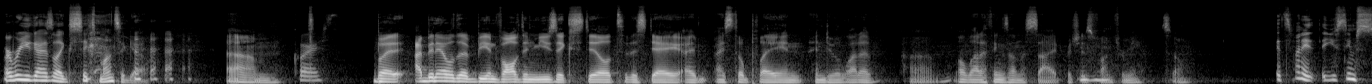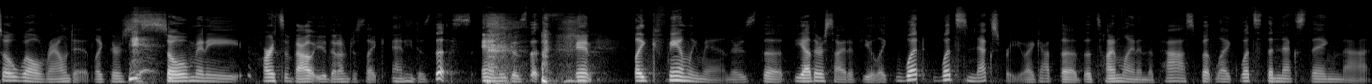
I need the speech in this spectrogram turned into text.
where were you guys like six months ago um, Of course. but I've been able to be involved in music still to this day. I, I still play and, and do a lot of um, a lot of things on the side, which is fun for me. So It's funny. You seem so well rounded. Like there's just so many parts about you that I'm just like, and he does this, and he does this, and like family man. There's the the other side of you. Like what what's next for you? I got the the timeline in the past, but like what's the next thing that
